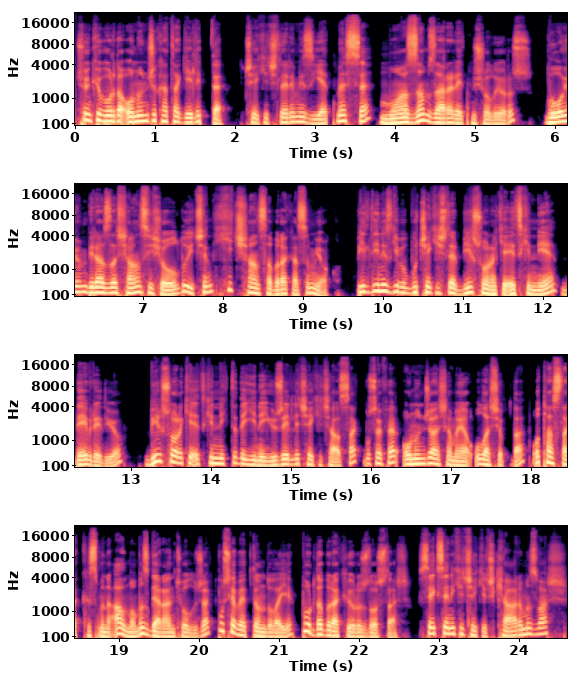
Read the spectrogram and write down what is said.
Çünkü burada 10. kata gelip de çekiçlerimiz yetmezse muazzam zarar etmiş oluyoruz. Bu oyun biraz da şans işi olduğu için hiç şansa bırakasım yok. Bildiğiniz gibi bu çekişler bir sonraki etkinliğe devrediyor. Bir sonraki etkinlikte de yine 150 çekiç alsak bu sefer 10. aşamaya ulaşıp da o taslak kısmını almamız garanti olacak. Bu sebepten dolayı burada bırakıyoruz dostlar. 82 çekiç karımız var.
